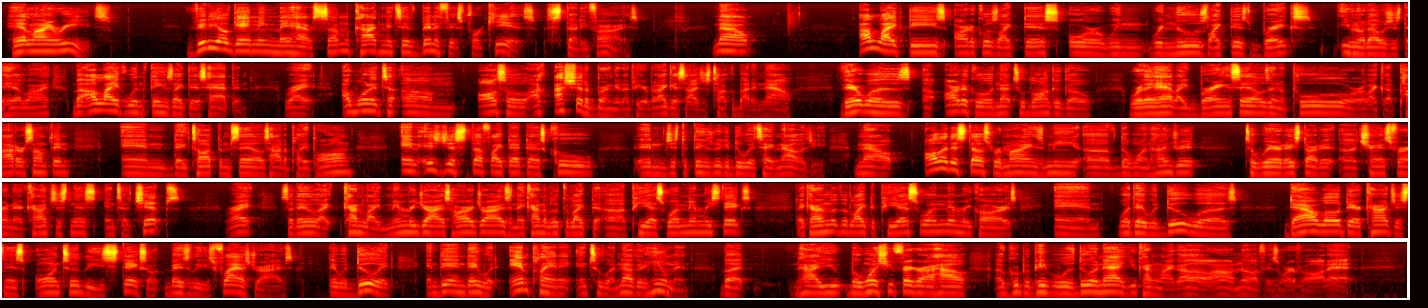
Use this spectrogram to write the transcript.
Headline reads Video gaming may have some cognitive benefits for kids, study finds. Now, I like these articles like this or when when news like this breaks, even though that was just the headline. But I like when things like this happen, right? I wanted to um also I, I should have brought it up here, but I guess I'll just talk about it now. There was an article not too long ago where they had like brain cells in a pool or like a pot or something, and they taught themselves how to play Pong. And it's just stuff like that that's cool and just the things we could do with technology. Now, all of this stuff reminds me of the 100 to where they started uh, transferring their consciousness into chips, right? So they were like kind of like memory drives, hard drives, and they kind of looked like the uh, PS1 memory sticks. They kind of looked like the PS1 memory cards. And what they would do was download their consciousness onto these sticks, or basically these flash drives. They would do it, and then they would implant it into another human. But how you but once you figure out how a group of people was doing that, you kind of like, oh, I don't know if it's worth all that.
